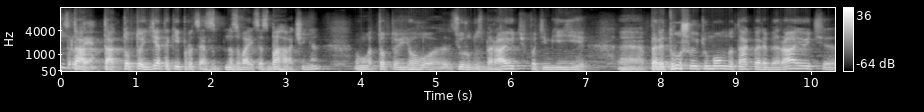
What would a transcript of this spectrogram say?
З руди. Так, так. Тобто є такий процес, називається збагачення. От, тобто його цю руду збирають, потім її е, перетрушують умовно, так, перебирають, е,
